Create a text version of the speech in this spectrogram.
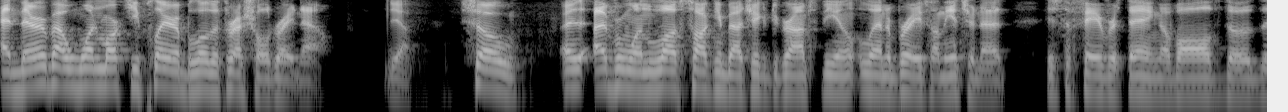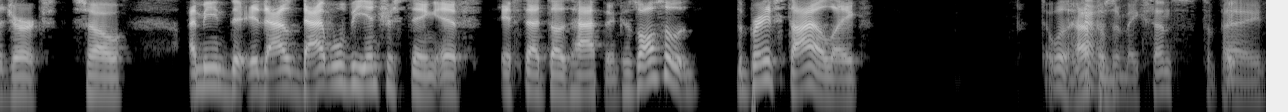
and they're about one marquee player below the threshold right now. yeah, So everyone loves talking about Jacob deGrom to the Atlanta Braves on the internet. Is the favorite thing of all of the the jerks. So, I mean, th- that that will be interesting if if that does happen because also the Brave style like that would that happen. doesn't make sense to pay.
